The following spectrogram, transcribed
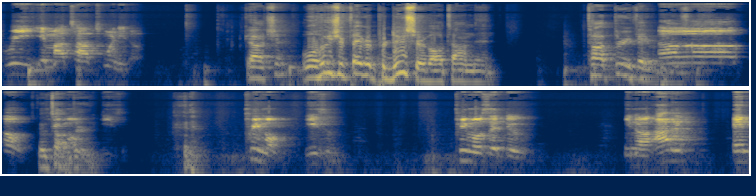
three in my top twenty though. Gotcha. Well, who's your favorite producer of all time then? Top three favorite. Uh, oh, Go top Primo, easy. Primo, easy. Primo's that dude. You know, I and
